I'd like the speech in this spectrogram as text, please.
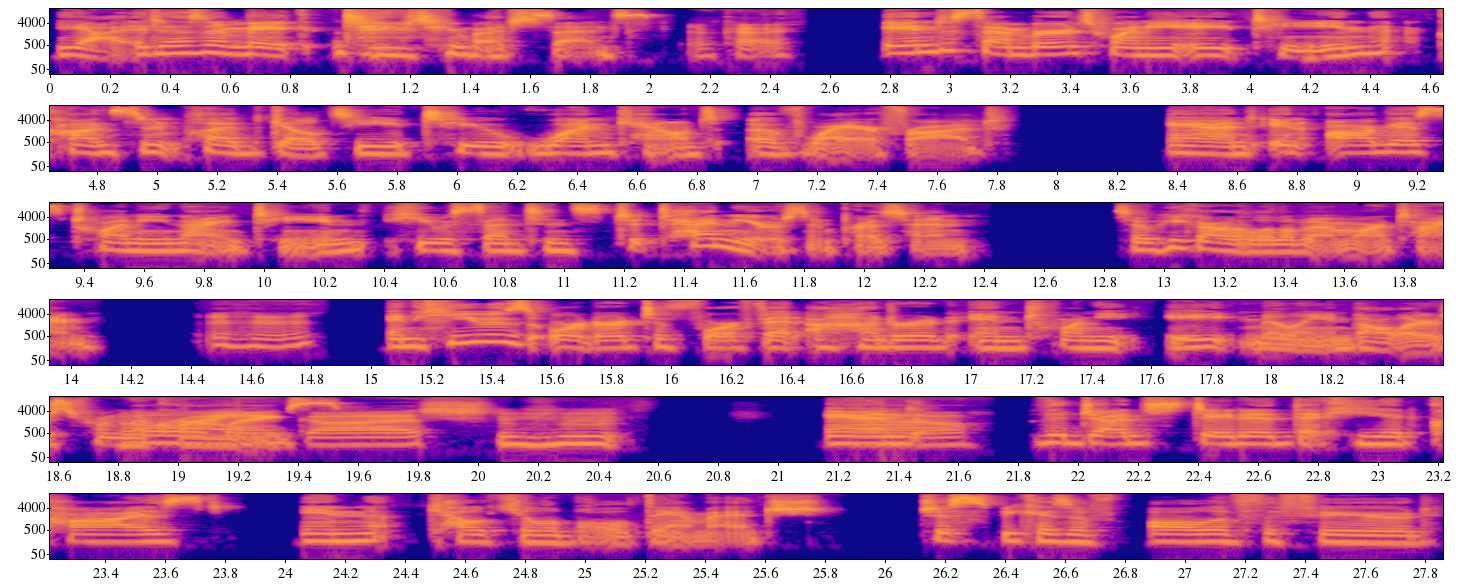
yeah, it doesn't make too too much sense. Okay. In December 2018, Constant pled guilty to one count of wire fraud. And in August 2019, he was sentenced to 10 years in prison. So he got a little bit more time. Mm-hmm. And he was ordered to forfeit $128 million from the crimes. oh crimes. my gosh. hmm And Wow. the judge stated that he had caused incalculable damage just because of all of the food,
